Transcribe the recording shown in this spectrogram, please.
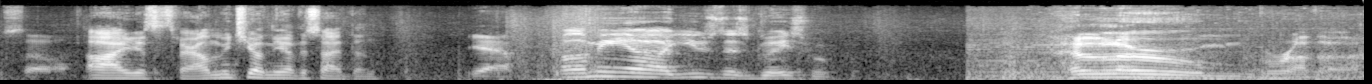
So Uh, I guess it's fair. I'll meet you on the other side then. yeah. Well, let me uh, use this grace real quick. Hello, brother.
